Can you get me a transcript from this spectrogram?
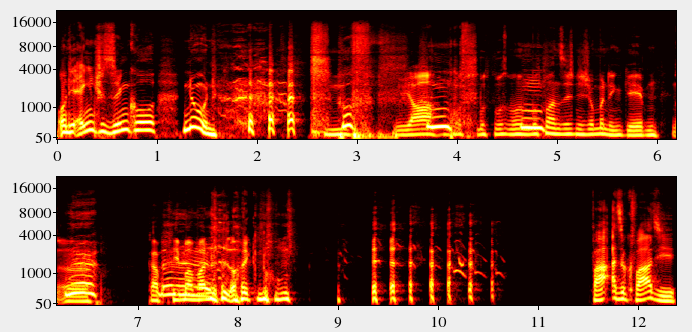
Und die englische Synchro, nun. Puff. Ja, muss, muss, muss, man, muss man sich nicht unbedingt geben. Äh, gab Nö. Klimawandelleugnung. War also quasi.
